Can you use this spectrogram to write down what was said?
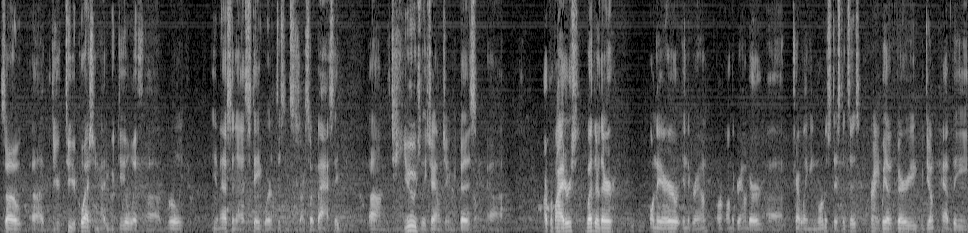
So, uh, your, to your question, how do we deal with uh, rural EMS in a state where distances are so vast? It, um, it's hugely challenging because uh, our providers, whether they're on the air, in the ground, or on the ground, are uh, traveling enormous distances. right. We have very, we don't have the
